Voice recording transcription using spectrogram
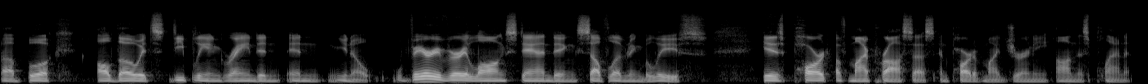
a book although it's deeply ingrained in, in you know very very long standing self-limiting beliefs is part of my process and part of my journey on this planet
